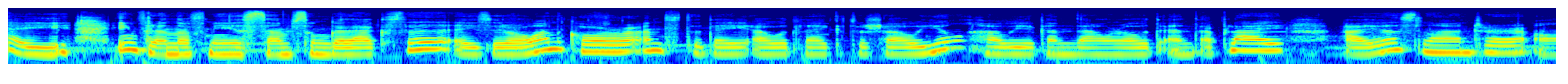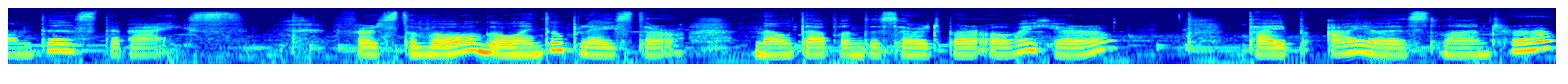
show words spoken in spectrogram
Hi! In front of me is Samsung Galaxy A01 Core and today I would like to show you how you can download and apply iOS Launcher on this device. First of all, go into Play Store. Now tap on the search bar over here, type iOS Launcher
